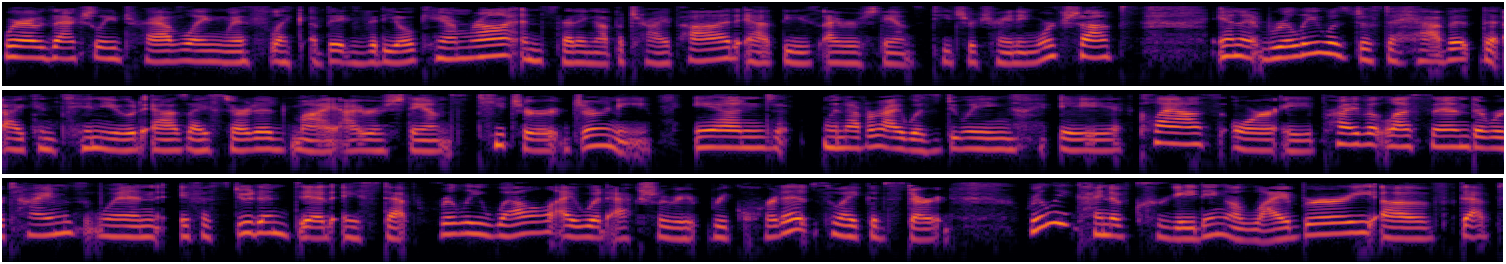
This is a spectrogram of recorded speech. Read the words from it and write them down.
where I was actually traveling with like a big video camera and setting up a tripod at these Irish dance teacher training workshops. And it really was just a habit that I continued as I started my Irish dance teacher journey. And whenever I was doing a class or a private lesson, there were times when if a student did a step really well, I would actually re- record it so I could start really kind of creating a library of steps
